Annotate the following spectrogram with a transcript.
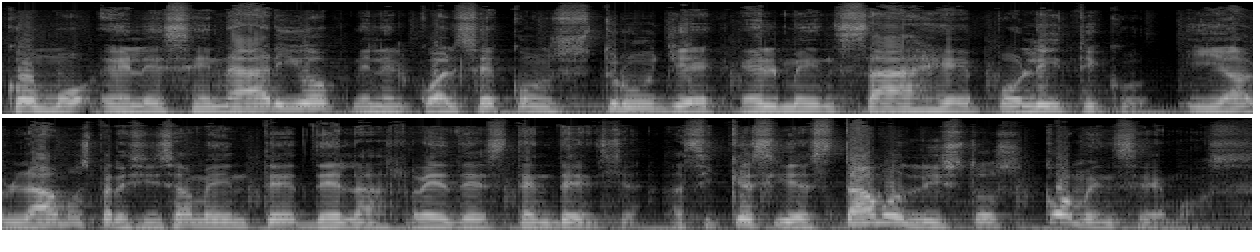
como el escenario en el cual se construye el mensaje político. Y hablamos precisamente de las redes tendencias. Así que si estamos listos, comencemos.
